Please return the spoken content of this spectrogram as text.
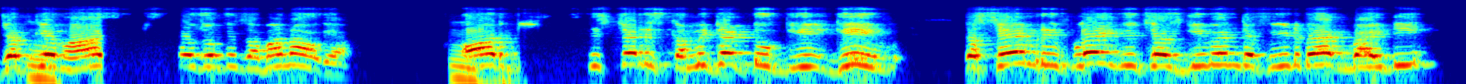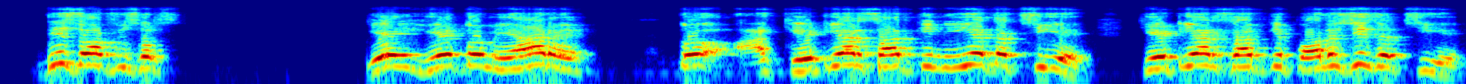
जबकि। वहाँ जो कि जमाना हो गया हम्म। और minister is committed to give the same reply which has given the feedback by the this officers ये ये तो मेयार है तो केटीआर साहब की नीयत अच्छी है, केटीआर साहब की पॉलिसीज़ अच्छी है।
